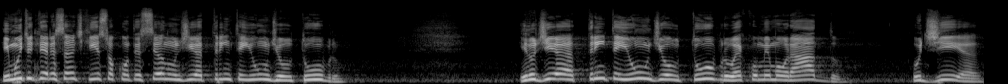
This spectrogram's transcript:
E muito interessante que isso aconteceu no dia 31 de outubro. E no dia 31 de outubro é comemorado o dia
